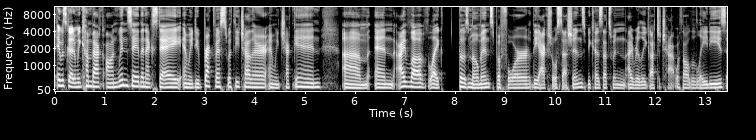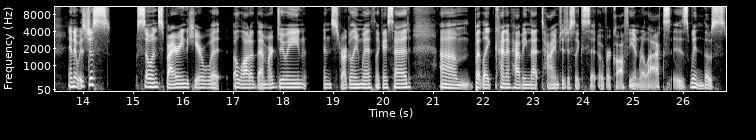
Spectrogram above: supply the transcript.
it was good. And we come back on Wednesday the next day and we do breakfast with each other and we check in. Um, and I love like those moments before the actual sessions because that's when I really got to chat with all the ladies. And it was just so inspiring to hear what a lot of them are doing and struggling with, like I said. Um, but like kind of having that time to just like sit over coffee and relax is when those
